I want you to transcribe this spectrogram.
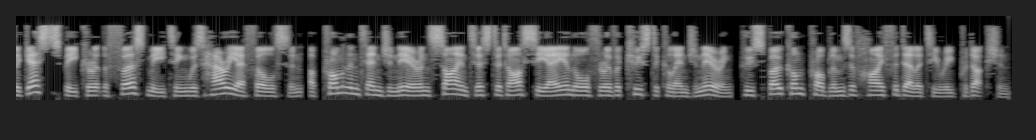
The guest speaker at the first meeting was Harry F. Olson, a prominent engineer and scientist at RCA and author of Acoustical Engineering, who spoke on problems of high-fidelity reproduction.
